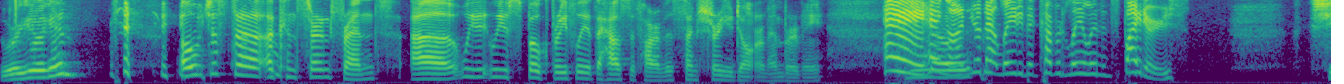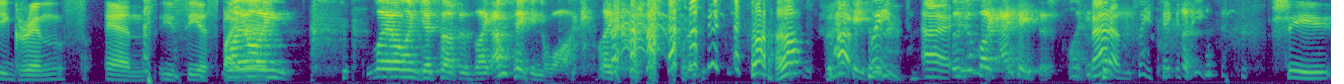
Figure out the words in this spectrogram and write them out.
Who are you again? oh, just a, a concerned friend. Uh, we we spoke briefly at the House of Harvest. I'm sure you don't remember me. Hey, hang No. on! You're that lady that covered Leyland in spiders. She grins, and you see a spider. Leolin, Leolin gets up and is like, "I'm taking a walk." Like, I hate Please, this. uh, It's just like I hate this place. madam, please take a seat. She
